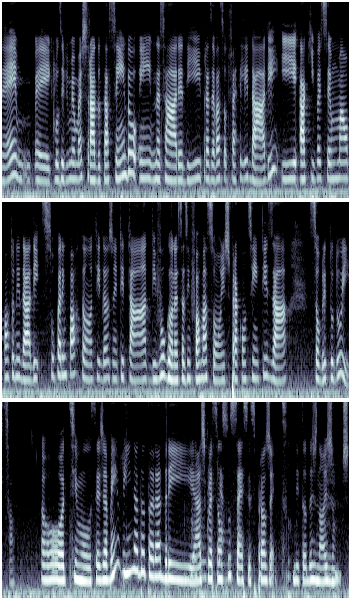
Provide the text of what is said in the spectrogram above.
Né? É, inclusive, meu mestrado está sendo em, nessa área de preservação de fertilidade e aqui vai ser uma oportunidade super importante da gente estar tá divulgando essas informações para conscientizar sobre tudo isso. Ótimo! Seja bem-vinda, doutora Adri. Acho que vai ser um sucesso esse projeto, de todos nós juntos.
